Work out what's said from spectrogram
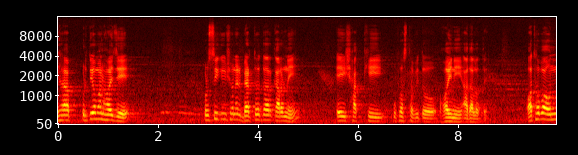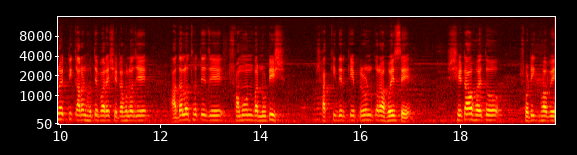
ইহা প্রতীয়মান হয় যে প্রসিকিউশনের ব্যর্থতার কারণে এই সাক্ষী উপস্থাপিত হয়নি আদালতে। অথবা অন্য একটি কারণ হতে পারে, সেটা হলো যে আদালত হতে যে সমন বা নোটিশ সাক্ষীদেরকে প্রেরণ করা হয়েছে, সেটাও হয়তো সঠিকভাবে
